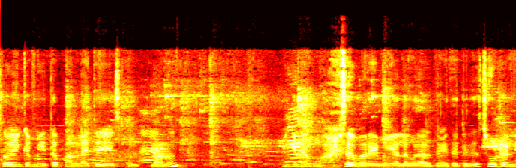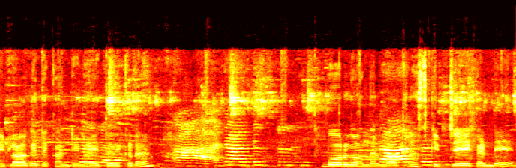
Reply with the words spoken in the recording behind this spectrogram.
సో ఇంకా మిగతా పనులు అయితే చేసుకుంటున్నాను. ఇంకా నాకు వాయిస్ ఓవర్ ఏమి ఇవ్వాలో కూడా అర్థమవుతలేదు చూడండి బ్లాగ్ అయితే కంటిన్యూ అవుతుంది ఇక్కడ. బోర్గా ఉందని మాత్రం స్కిప్ చేయకండి.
